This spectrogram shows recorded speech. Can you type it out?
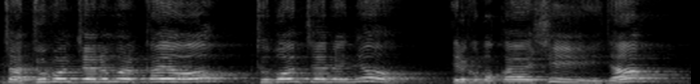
자, 두 번째는 뭘까요? 두 번째는요. 읽어 볼까요? 시작.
